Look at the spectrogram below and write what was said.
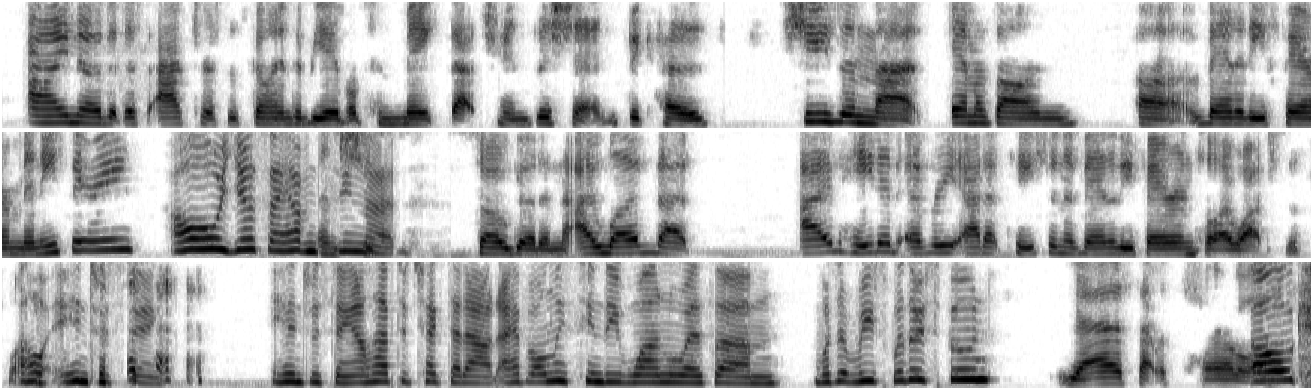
I know that this actress is going to be able to make that transition because she's in that Amazon uh, Vanity Fair miniseries. oh yes, I haven't seen that. So good And. I love that. I've hated every adaptation of Vanity Fair until I watched this one. Oh, interesting. interesting. I'll have to check that out. I've only seen the one with um was it Reese Witherspoon? yes, that was terrible. Oh, okay.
